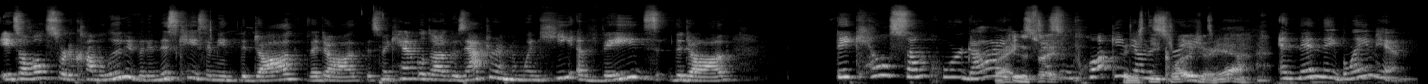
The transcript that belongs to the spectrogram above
it's all sort of convoluted, but in this case, I mean, the dog, the dog, this mechanical dog goes after him, and when he evades the dog, they kill some poor guy Right. who's That's just walking They down just the need street, closure. Yeah. and then they blame him.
